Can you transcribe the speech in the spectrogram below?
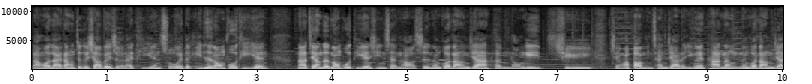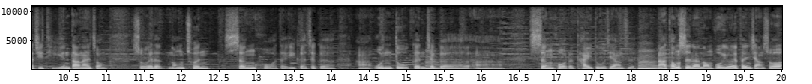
然后来让这个消费者来体验所谓的一日农夫体验，那这样的农夫体验行程哈，是能够让人家很容易去想要报名参加的，因为它能能够让人家去体验到那种所谓的农村生活的一个这个啊温度跟这个啊。生活的态度这样子，嗯，那同时呢，农夫也会分享说，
